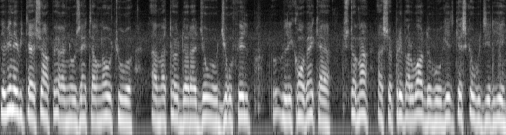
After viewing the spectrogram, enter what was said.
Il y a bien une invitation à faire à nos internautes ou euh, amateurs de radio, audiophiles, pour les convaincre à, justement à se prévaloir de vos guides. Qu'est-ce que vous diriez?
